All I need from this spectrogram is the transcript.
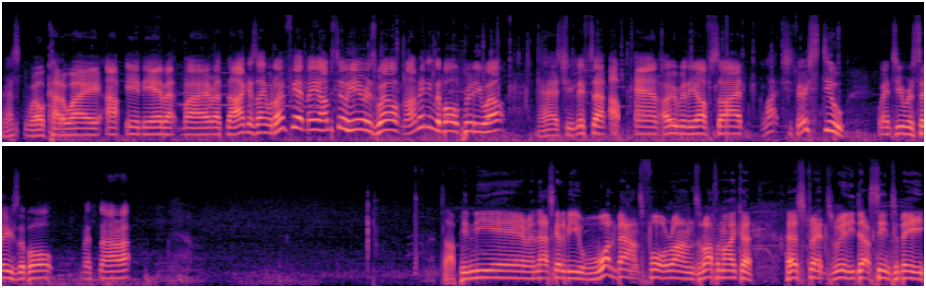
That's well cut away up in the air by Rathnayake saying, well, don't forget me, I'm still here as well. I'm hitting the ball pretty well. As she lifts that up and over the offside. Like She's very still when she receives the ball, Methnara. Up in the air, and that's going to be one bounce, four runs. Rathnayake, her strength really does seem to be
